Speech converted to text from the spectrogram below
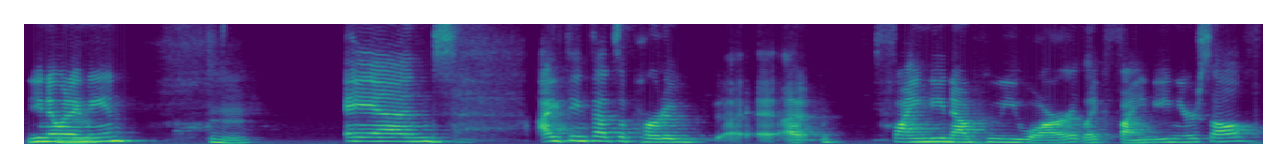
You know what I mean? Mhm. And I think that's a part of uh, uh, finding out who you are, like finding yourself.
